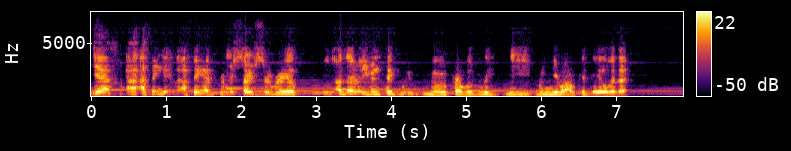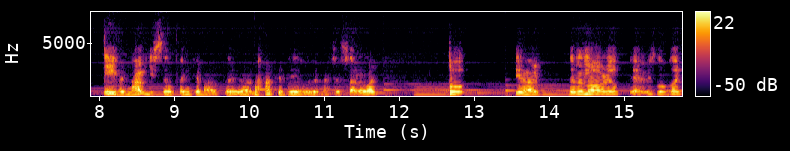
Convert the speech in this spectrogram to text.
Yeah, I, I think I think everything was so surreal. I don't even think we, we were probably we knew how to deal with it. Even now, you still think about it, you don't know how to deal with it necessarily. But you know, the memorial, it was lovely.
